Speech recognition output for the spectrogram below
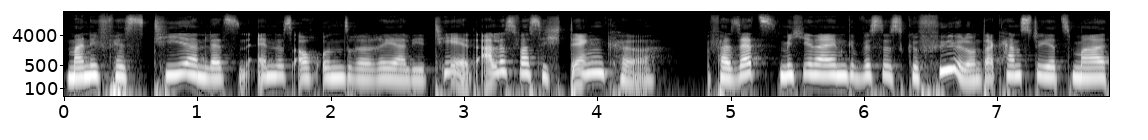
manifestieren letzten Endes auch unsere Realität. Alles, was ich denke, versetzt mich in ein gewisses Gefühl und da kannst du jetzt mal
